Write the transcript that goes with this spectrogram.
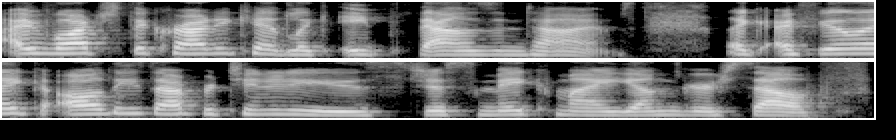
I watched The Karate Kid like 8,000 times. Like, I feel like all these opportunities just make my younger self.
